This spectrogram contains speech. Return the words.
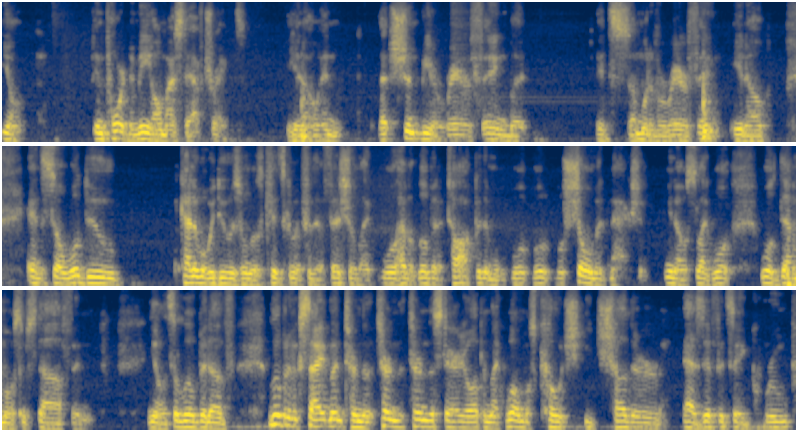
you know, important to me, all my staff trains, you know, and that shouldn't be a rare thing, but it's somewhat of a rare thing, you know. And so we'll do kind of what we do is when those kids come in for the official, like we'll have a little bit of talk, but then we'll we'll, we'll show them it in action, you know. So like we'll we'll demo some stuff, and you know it's a little bit of a little bit of excitement. Turn the turn the turn the stereo up, and like we'll almost coach each other as if it's a group.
